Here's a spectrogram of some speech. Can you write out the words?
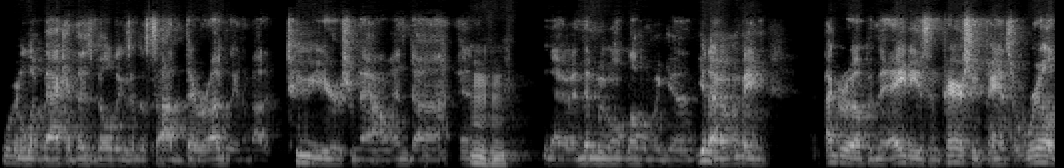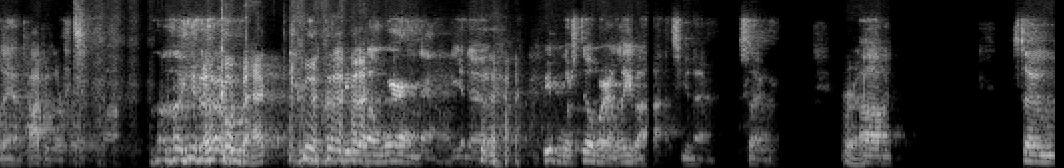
we're going to look back at those buildings and decide that they were ugly in about two years from now, and uh, and mm-hmm. you know, and then we won't love them again. You know, I mean, I grew up in the '80s, and parachute pants were real damn popular for a while. you know, They'll come back. people don't wear them now. You know, people are still wearing Levi's. You know, so right. Um, so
